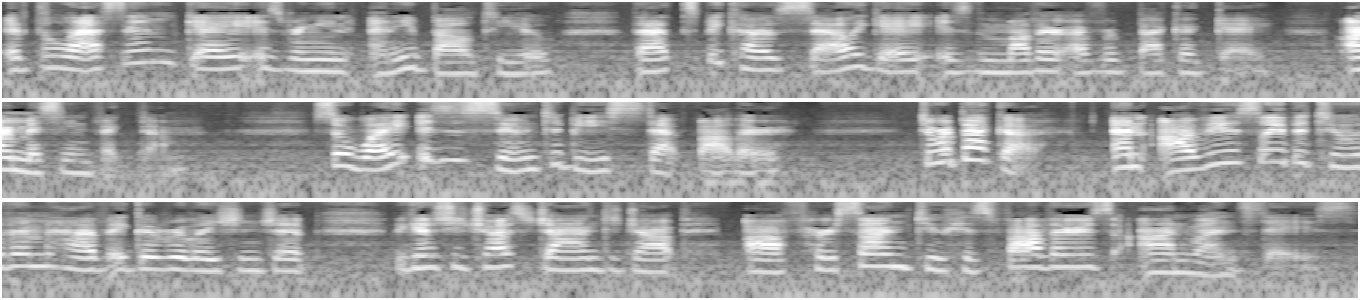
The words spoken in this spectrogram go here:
If the last name Gay is ringing any bell to you, that's because Sally Gay is the mother of Rebecca Gay, our missing victim. So White is the soon to be stepfather to Rebecca. And obviously, the two of them have a good relationship because she trusts John to drop off her son to his father's on Wednesdays.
